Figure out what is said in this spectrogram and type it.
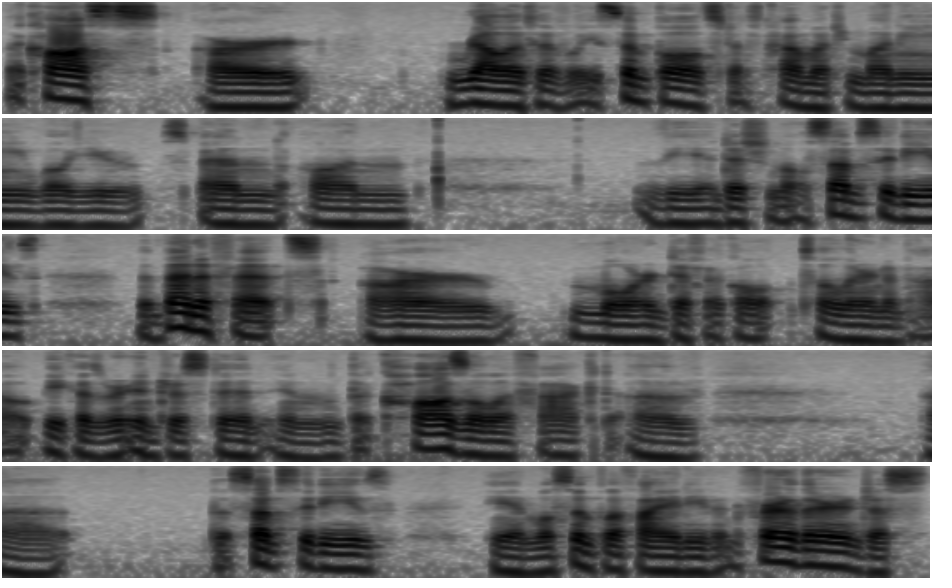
the costs are relatively simple. It's just how much money will you spend on the additional subsidies. The benefits are more difficult to learn about because we're interested in the causal effect of uh, the subsidies and we'll simplify it even further. Just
